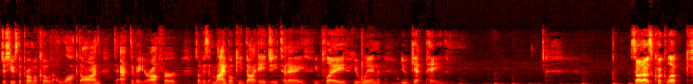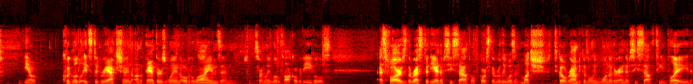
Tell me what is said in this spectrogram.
Just use the promo code Locked On to activate your offer. So visit mybookie.ag today. You play, you win, you get paid. So that was a quick look, you know, quick little instant reaction on the Panthers win over the Lions, and certainly a little talk over the Eagles. As far as the rest of the NFC South, well, of course, there really wasn't much to go around because only one other NFC South team played,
